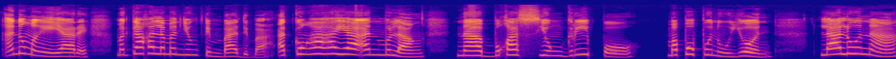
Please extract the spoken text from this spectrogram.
Anong mangyayari? Magkakalaman yung timba, 'di ba? At kung hahayaan mo lang na bukas yung gripo, mapupuno 'yon. Lalo na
